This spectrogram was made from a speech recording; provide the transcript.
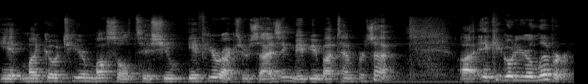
It might go to your muscle tissue if you're exercising, maybe about 10%. Uh, it could go to your liver.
